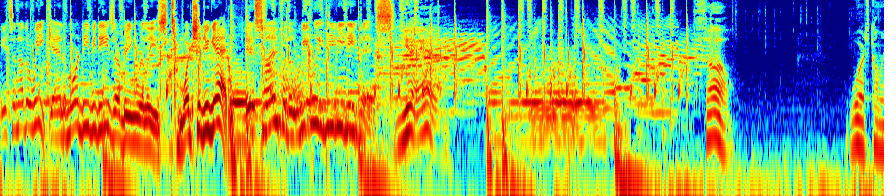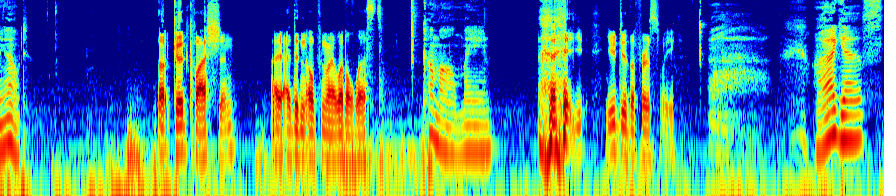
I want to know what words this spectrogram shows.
It's another week and more DVDs are being released. What should you get? It's time for the weekly DVD picks. Yeah. So, what's coming out? Oh, good question. I, I didn't open my little list. Come on, man. you, you do the first week. I guess.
